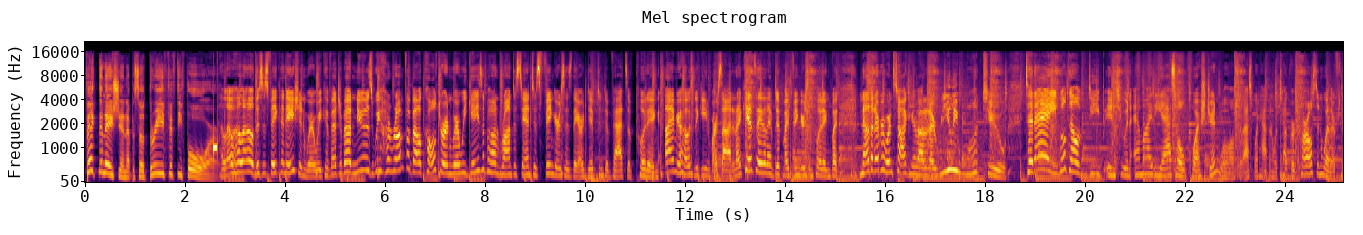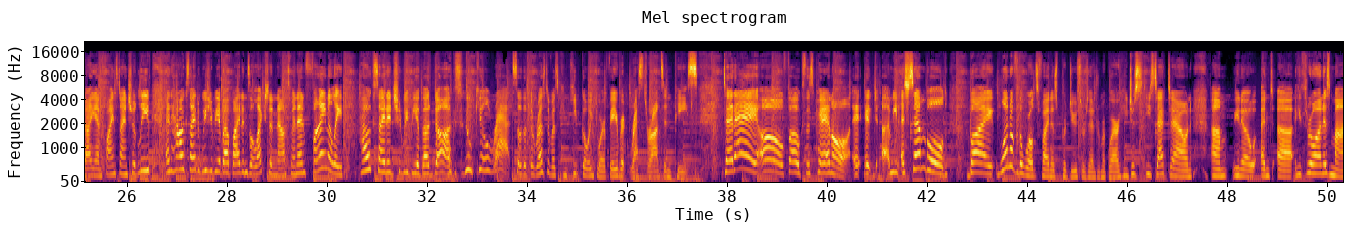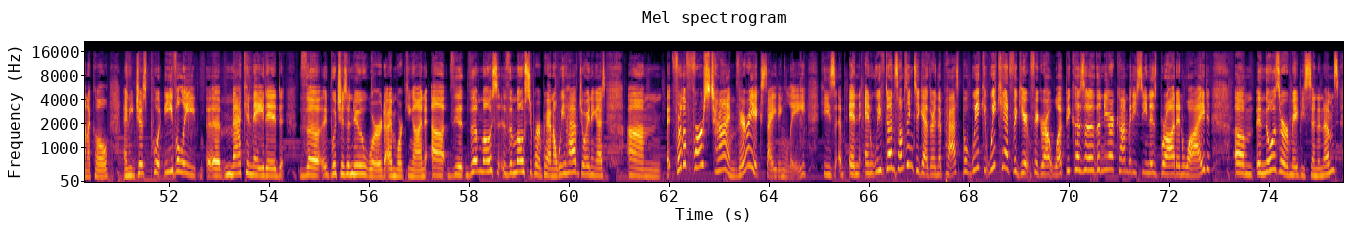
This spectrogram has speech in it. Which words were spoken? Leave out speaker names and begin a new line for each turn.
Fake the Nation, episode 354.
Hello, hello. This is Fake the Nation, where we kvetch about news, we harumph about culture, and where we gaze upon Ron DeSantis' fingers as they are dipped into vats of pudding. I am your host, Negin Farsad, and I can't say that I've dipped my fingers in pudding, but now that everyone's talking about it, I really want to. Today, we'll delve deep into an Am I the Asshole question. We'll also ask what happened with Tucker Carlson, whether Dianne Feinstein should leave, and how excited we should be about Biden's election announcement. And finally, how excited should we be about dogs who kill rats so that the rest of us can keep going to our favorite restaurants in peace? Today, oh, folks, this panel, it, it, I mean, assembled by one of the world's finest producers, Andrew McGuire. He just, he sat down, um, you know, and uh, he threw on his monocle and he just put evilly uh, machinated the, which is a new word I'm working on, uh, the, the most, the most superb panel we have joining us, um, for the first time, very excitingly. He's, and, and we've done something together in the past but we we can't figure figure out what because uh, the New York comedy scene is broad and wide, um, and those are maybe synonyms.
